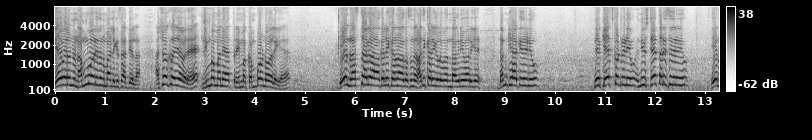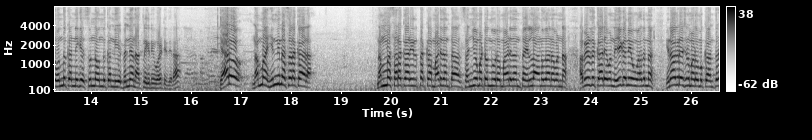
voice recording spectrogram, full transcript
ದೇವರನ್ನು ನಂಬುವರು ಇದನ್ನು ಮಾಡಲಿಕ್ಕೆ ಸಾಧ್ಯ ಇಲ್ಲ. ಅಶೋಕ್ ರೈ ಅವರೇ, ನಿಮ್ಮ ಮನೆ ಹತ್ರ, ನಿಮ್ಮ ಕಂಪೌಂಡ್ ವಾಲಿಗೆ ಏನು ರಸ್ತೆಗಳ ಅಗಲೀಕರಣ ಆಗೋ ಸಂದರ್ಭ ಅಧಿಕಾರಿಗಳು ಬಂದಾಗ ನೀವು ಅವರಿಗೆ ಧಮಕಿ ಹಾಕಿದ್ರಿ ನೀವು? ನೀವು ಕೇಸ್ ಕೊಟ್ರಿ ನೀವು? ನೀವು ಸ್ಟೇ ತರಿಸಿದ್ರಿ ನೀವು? ಏನು ಒಂದು ಕಣ್ಣಿಗೆ ಸುಣ್ಣ, ಒಂದು ಕಣ್ಣಿಗೆ ಬೆನ್ನೆಯನ್ನು ಹಾಕ್ಲಿಕ್ಕೆ ನೀವು ಹೊರಟಿದ್ದೀರಾ? ಯಾರೋ ನಮ್ಮ ಹಿಂದಿನ ಸರಕಾರ, ನಮ್ಮ ಸರಕಾರ ಇರತಕ್ಕ ಮಾಡಿದಂಥ ಸಂಜೀವ ಮಠೊಂದೂರು ಮಾಡಿದಂಥ ಎಲ್ಲ ಅನುದಾನವನ್ನು, ಅಭಿವೃದ್ಧಿ ಕಾರ್ಯವನ್ನು ಈಗ ನೀವು ಅದನ್ನು ಇನಾಗ್ರೇಷನ್ ಮಾಡೋ ಮುಖಾಂತರ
